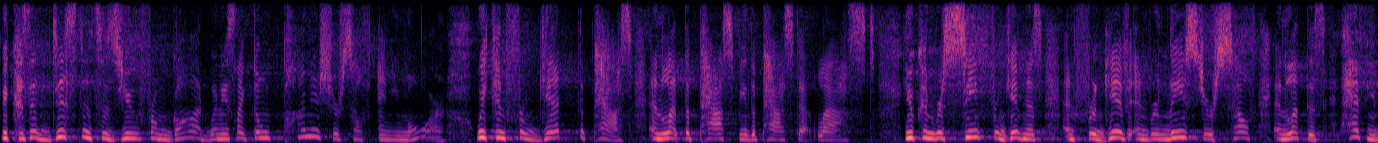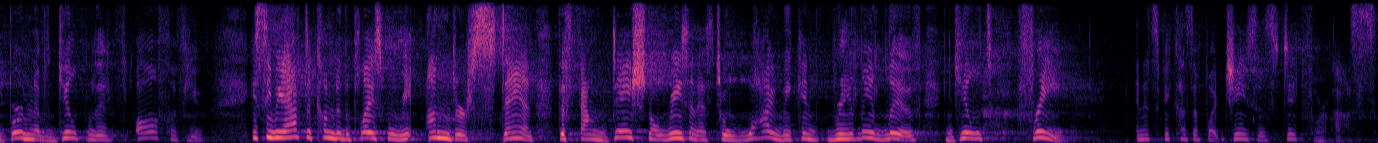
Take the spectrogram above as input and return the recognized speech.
because it distances you from God when He's like, don't punish yourself anymore. We can forget the past and let the past be the past at last. You can receive forgiveness and forgive and release yourself and let this heavy burden of guilt lift off of you. You see, we have to come to the place where we understand the foundational reason as to why we can really live guilt free. And it's because of what Jesus did for us.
